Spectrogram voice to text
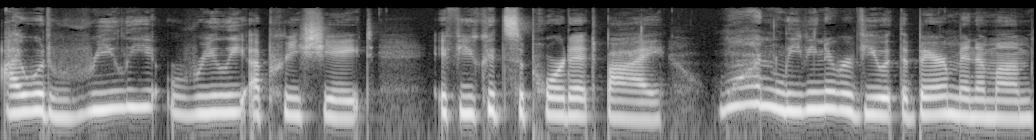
I would really, really appreciate if you could support it by one, leaving a review at the bare minimum.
